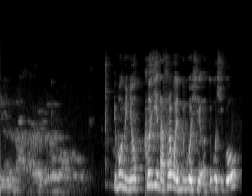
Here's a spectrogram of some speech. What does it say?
있는 나사로를 이 보면요. 거지 나사로가 있는 곳이 어떤 곳이고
